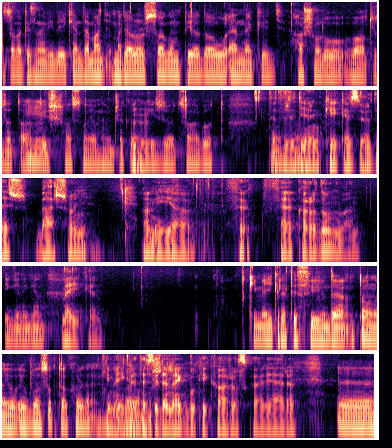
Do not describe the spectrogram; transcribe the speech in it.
szalag ezen a vidéken, de Magy- Magyarországon például ennek egy hasonló változatát Mhm. is használjuk, nem csak a Mhm. kis szalagot. Tehát ez egy ilyen kékes-zöldes bársony, ami a f- felkarodon van? Igen, igen. Melyiken? Ki melyikre teszi, de talán a jobb- jobban szoktak hordani. Ki melyikre teszi, most. de megbukik, ha a rossz karjára. Ö,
